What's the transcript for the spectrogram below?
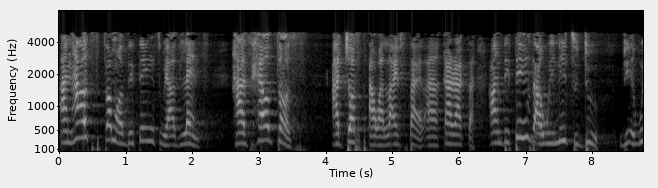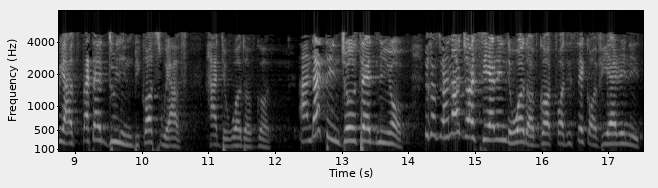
and how some of the things we have learned has helped us adjust our lifestyle, our character, and the things that we need to do, we have started doing because we have had the word of God. And that thing jolted me up because we are not just hearing the word of God for the sake of hearing it.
